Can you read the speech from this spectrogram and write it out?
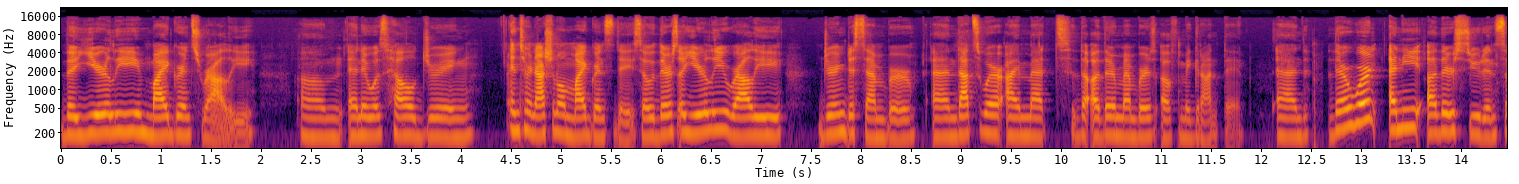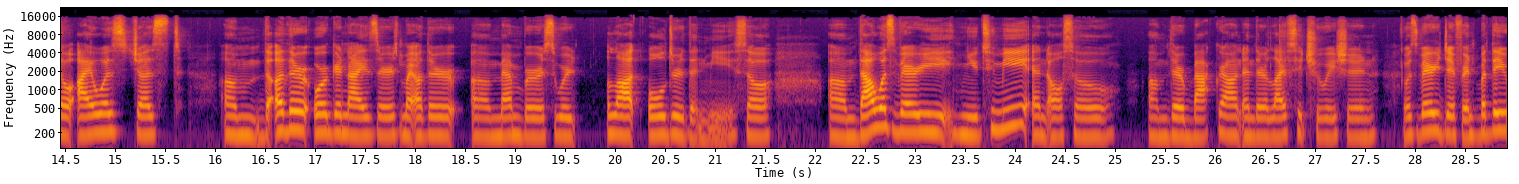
the yearly migrants rally, um, and it was held during International Migrants Day. So there's a yearly rally during December, and that's where I met the other members of Migrante. And there weren't any other students, so I was just um, the other organizers, my other uh, members were a lot older than me. So um, that was very new to me, and also um, their background and their life situation was very different. But they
